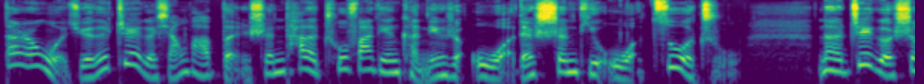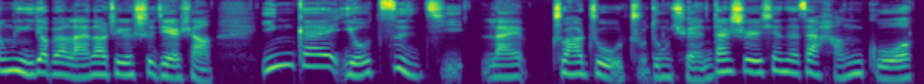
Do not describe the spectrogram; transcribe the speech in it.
当然，我觉得这个想法本身，它的出发点肯定是我的身体我做主。那这个生命要不要来到这个世界上，应该由自己来抓住主动权。但是现在在韩国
